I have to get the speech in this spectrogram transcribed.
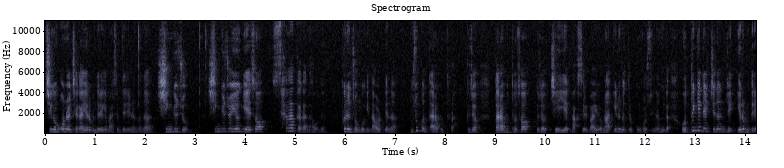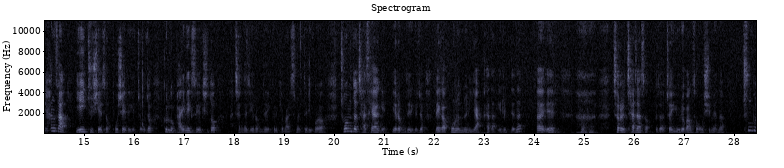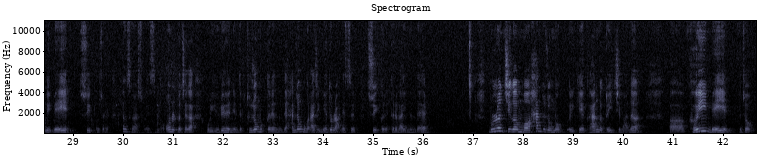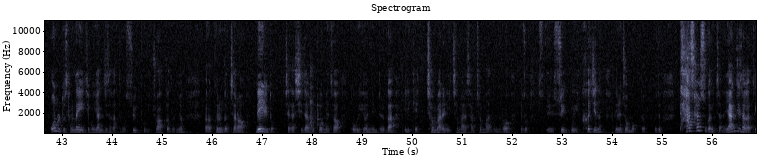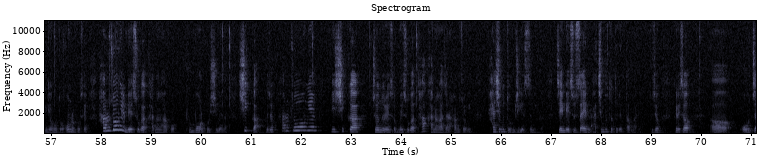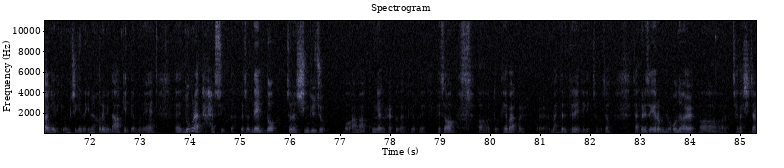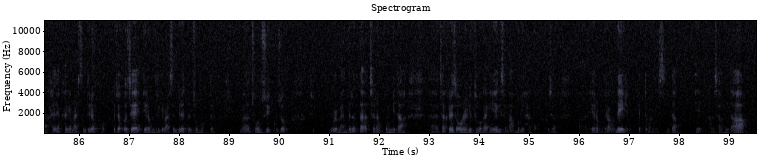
지금 오늘 제가 여러분들에게 말씀드리는 거는 신규주, 신규주 여기에서 상한가가 나오는 그런 종목이 나올 때는 무조건 따라 붙어라. 그죠? 따라 붙어서, 그죠? 제2의 박셀 바이오나 이런 것들을 꿈꿀 수 있는. 그러니까 어떤 게 될지는 이제 여러분들이 항상 예의 주시해서 보셔야 되겠죠. 그죠? 그리고 바이넥스 역시도 마찬가지 여러분들이 그렇게 말씀을 드리고요. 좀 더 자세하게 여러분들이 그죠? 내가 보는 눈이 약하다 이럴 때는 아, 예. 저를 찾아서 그죠? 저희 유료 방송 오시면은 충분히 매일 수익 구조를 형성할 수가 있습니다. 오늘 또 제가 우리 유료 회원님들 두 종목 드렸는데 한 종목은 아직 매도를 안 했어요. 수익권에 들어가 있는데 물론 지금 뭐 한두 종목 이렇게 그한 것도 있지만은 어 거의 매일 그죠? 오늘도 상당히 지금 뭐 양지사 같은 거 수익폭이 좋았거든요. 어, 그런 것처럼 내일도 제가 시장을 보면서 또 우리 회원님들과 이렇게 천만 원, 이천만 원, 삼천만 원으로 그죠 수- 예, 수익폭이 커지는 이런 종목들 그죠 다 살 수가 있잖아요. 양지사 같은 경우도 오늘 보세요. 하루 종일 매수가 가능하고 분봉을 보시면은 시가 그죠 하루 종일 이 시가 전후로 해서 매수가 다 가능하잖아 하루 종일 1시부터 움직였으니까 제 매수 사인은 아침부터 드렸단 말이에요. 그죠? 그래서 어, 오후장에 이렇게 움직이는 이런 흐름이 나왔기 때문에 에, 누구나 다 할 수 있다. 그래서 내일 또 저는 신규주 어, 아마 공략을 할 것 같아요. 예, 해서 어, 또 대박을 어, 만들어 드려야 되겠죠. 그죠? 자, 그래서 여러분들 오늘 어, 제가 시장 간략하게 말씀드렸고, 그죠? 어제 여러분들에게 말씀드렸던 종목들 어, 좋은 수익 구조를 만들었다 저는 봅니다. 어, 자, 그래서 오늘 유튜브 강의 여기서 마무리하고, 그죠? 어, 여러분들하고 내일 뵙도록 하겠습니다. 예, 감사합니다.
